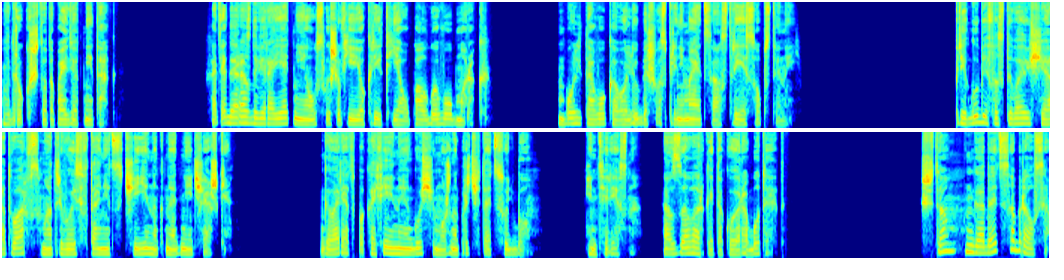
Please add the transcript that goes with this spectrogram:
Вдруг что-то пойдет не так. Хотя гораздо вероятнее, услышав ее крик, я упал бы в обморок. Боль того, кого любишь, воспринимается острее собственной. Пригубив остывающий отвар, всматриваясь в танец чаинок на дне чашки. Говорят, по кофейной гуще можно прочитать судьбу. Интересно, а с заваркой такое работает? Что, гадать собрался?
